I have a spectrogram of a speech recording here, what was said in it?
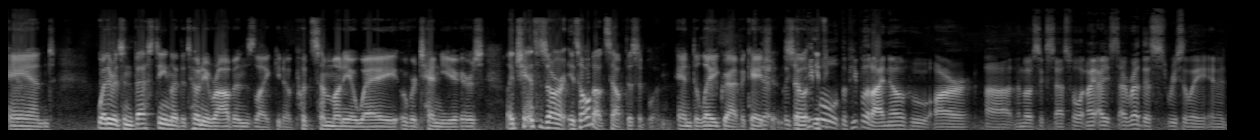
And whether it's investing, like the Tony Robbins, like you know, put some money away over ten years, like chances are it's all about self discipline and delayed gratification. Yeah, like so the if people, the people that I know who are uh, the most successful, and I, I, I read this recently in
